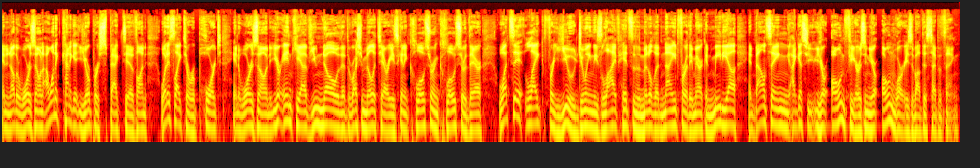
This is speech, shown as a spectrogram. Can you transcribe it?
in another war zone. I want to kind of get your perspective on what it's like to report in a war zone. You're in Kiev. You know that the Russian military is getting closer and closer there. What's it like for you doing these live hits in the middle of the night for the American media and balancing? I guess, your own fears and your own worries about this type of thing?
